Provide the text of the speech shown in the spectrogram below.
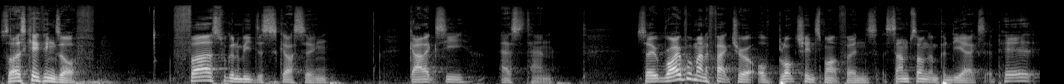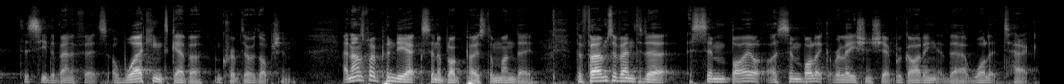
So let's kick things off. First, we're going to be discussing Galaxy S10. So, rival manufacturer of blockchain smartphones, Samsung and Pundi X, appear to see the benefits of working together on crypto adoption. Announced by Pundi X in a blog post on Monday, the firms have entered a, a symbolic relationship regarding their wallet tech.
